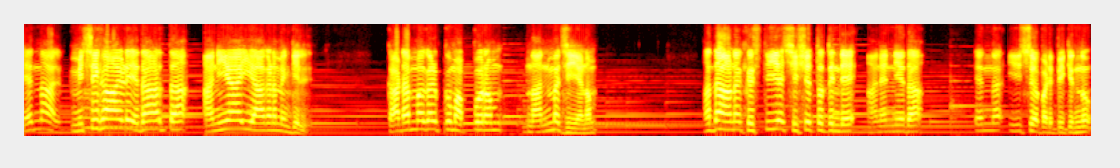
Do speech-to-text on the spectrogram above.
എന്നാൽ മിശിഹായുടെ യഥാർത്ഥ അനുയായിയാകണമെങ്കിൽ കടമകൾക്കും അപ്പുറം നന്മ ചെയ്യണം. അതാണ് ക്രിസ്തീയ ശിഷ്യത്വത്തിന്റെ അനന്യത എന്ന് ഈശോ പഠിപ്പിക്കുന്നു.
